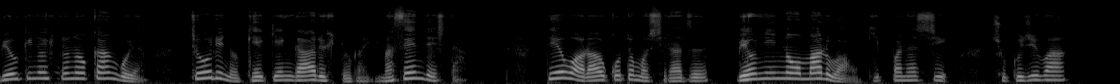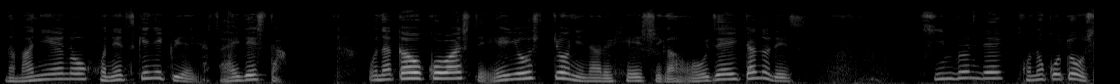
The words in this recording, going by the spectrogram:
病気の人の看護や調理の経験がある人がいませんでした。手を洗うことも知らず、病人のおまるは置きっぱなし、食事は生煮えの骨付き肉や野菜でした。お腹を壊して栄養失調になる兵士が大勢いたのです。新聞でこのことを知っ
